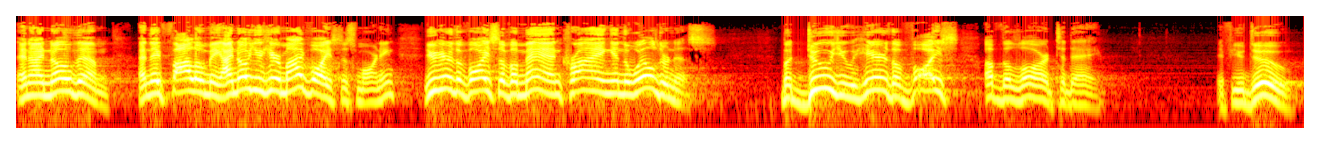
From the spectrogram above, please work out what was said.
and I know them, and they follow me. I know you hear my voice this morning. You hear the voice of a man crying in the wilderness. But do you hear the voice of the Lord today? If you do,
